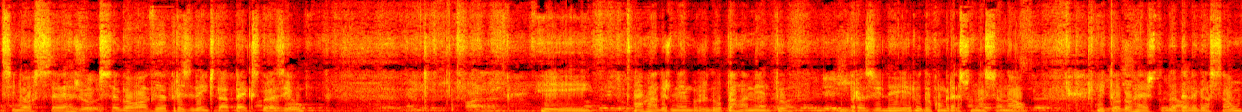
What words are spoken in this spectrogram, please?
Senhor Sérgio Segovia, presidente da Apex Brasil e honrados membros do Parlamento Brasileiro, do Congresso Nacional e todo o resto da delegação,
